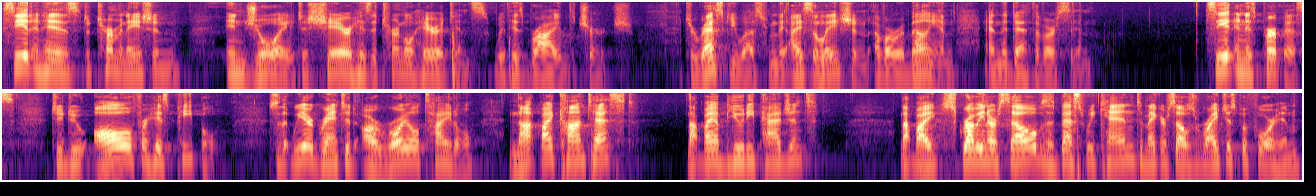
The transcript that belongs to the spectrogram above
See it in his determination in joy to share his eternal inheritance with his bride, the church, to rescue us from the isolation of our rebellion and the death of our sin. See it in his purpose to do all for his people so that we are granted our royal title not by contest, not by a beauty pageant, not by scrubbing ourselves as best we can to make ourselves righteous before Him,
